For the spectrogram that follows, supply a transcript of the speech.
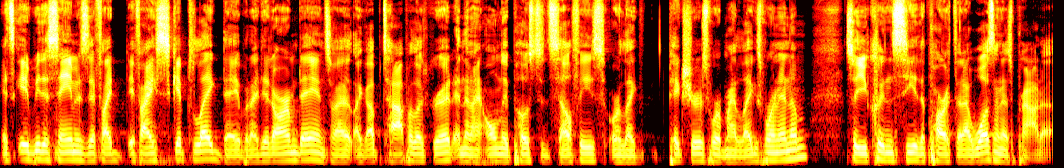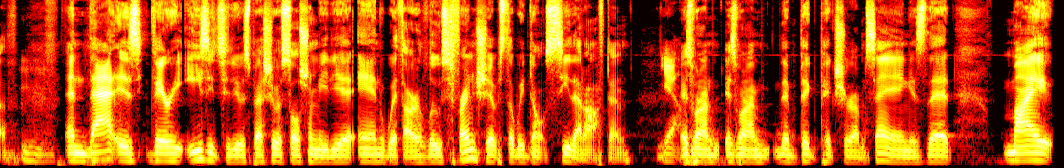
it's it'd be the same as if I if I skipped leg day, but I did arm day, and so I like up top I looked good, and then I only posted selfies or like pictures where my legs weren't in them, so you couldn't see the part that I wasn't as proud of. Mm-hmm. And that is very easy to do, especially with social media and with our loose friendships that we don't see that often. Yeah. is what I'm is what I'm the big picture I'm saying is that my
